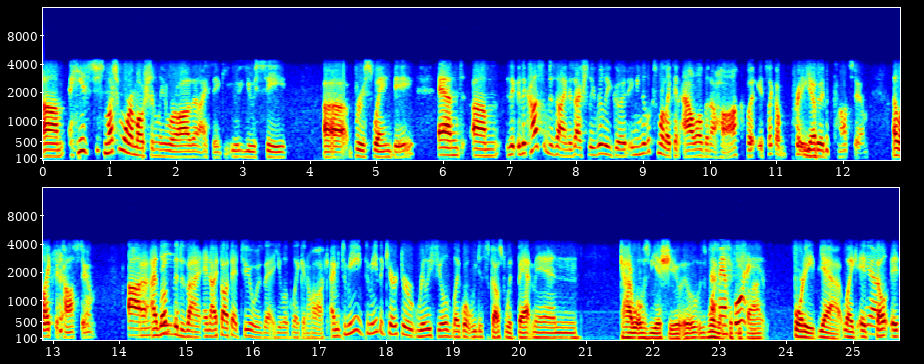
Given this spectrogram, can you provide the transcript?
um, he's just much more emotionally raw than I think you you see uh, Bruce Wayne be. And um, the, the costume design is actually really good. I mean, he looks more like an owl than a hawk, but it's like a pretty Yep. good costume. I like the costume. Um, I I love the design, and I thought that too was that he looked like an hawk. I mean, to me, to me, the character really feels like what we discussed with Batman. God, what was the issue? It was wasn't Batman 40. 55. 40, yeah. Like it Yeah. felt it.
